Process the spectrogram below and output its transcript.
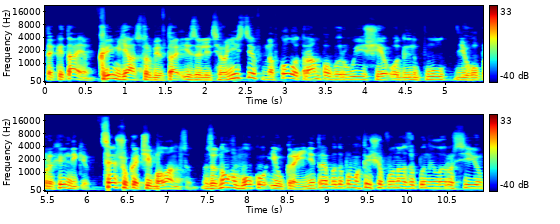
та Китаєм. Крім яструбів та ізоляціоністів, навколо Трампа вирує ще один пул його прихильників. Це шукачі балансу. З одного боку, і Україні треба допомогти, щоб вона зупинила Росію.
